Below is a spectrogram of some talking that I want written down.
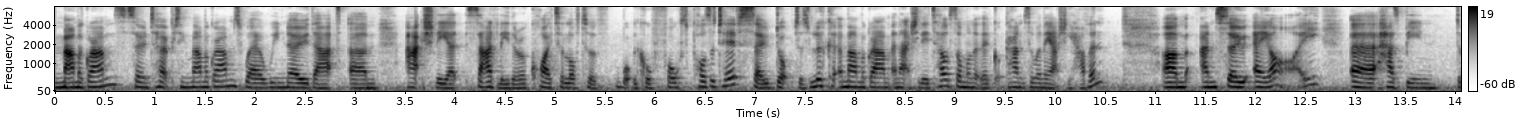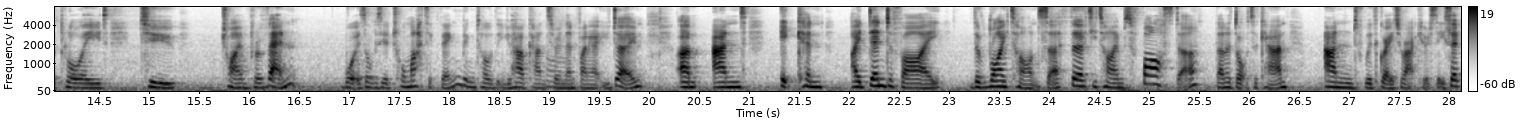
mammograms, so interpreting mammograms, where we know that um, actually, uh, sadly, there are quite a lot of what we call false positives. So doctors look at a mammogram and actually they tell someone that they've got cancer when they actually haven't. Um, and so AI uh, has been deployed to try and prevent what is obviously a traumatic thing, being told that you have cancer mm. and then finding out you don't. Um, and it can identify the right answer 30 times faster than a doctor can and with greater accuracy. So,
